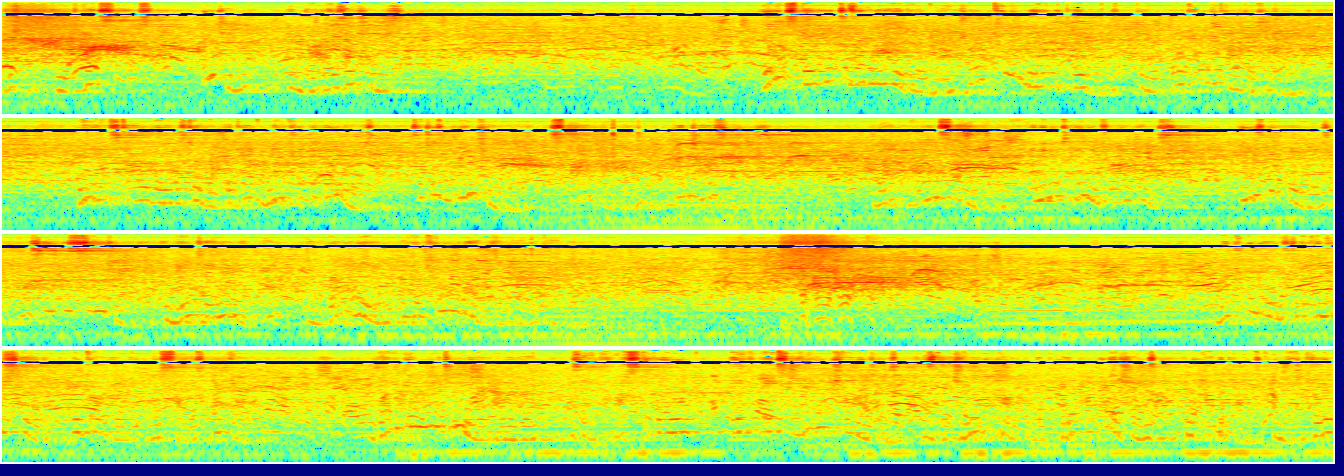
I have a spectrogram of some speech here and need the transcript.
research in concepts, printing, and visualizations. You'll experience a variety of natural organic countersign. We asked our to replicate natural behaviors such as spy hopping, and toasting. While awe-inspiring and entertaining for our guests, these behaviors are also essential to maintaining the health and well-being of the killer whales in Much remains to be understood regarding the Osiris Echo. One thing we do know, however, is that across the globe, they face real challenges as the general health of the populations and habitats whales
